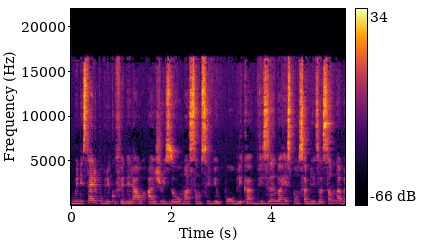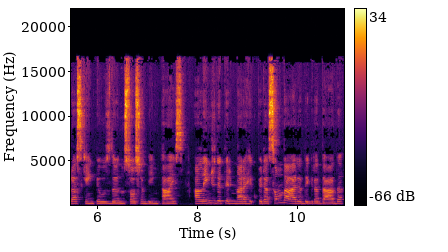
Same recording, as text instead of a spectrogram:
o Ministério Público Federal ajuizou uma ação civil pública visando a responsabilização da Braskem pelos danos socioambientais além de determinar a recuperação da área degradada,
